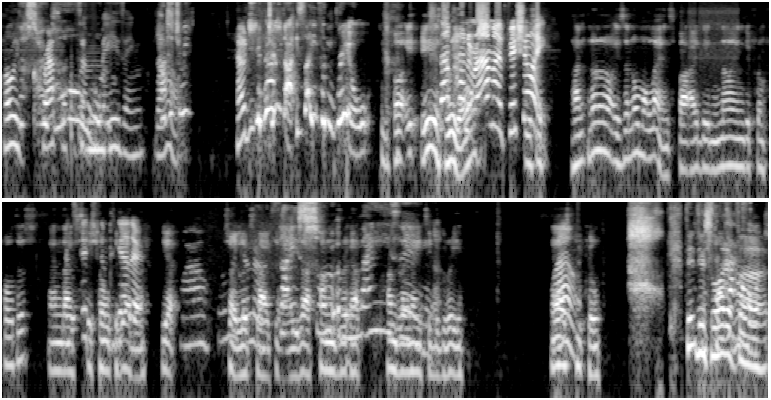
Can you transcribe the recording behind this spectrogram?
Holy That's so crap! cool. It's amazing. How did you How did you do do that? Is that even real? Oh, it, it is that? real. panorama fisheye. Pan- No, no, no. It's a normal lens, but I did nine different photos and, I And stitched stitched them all together. together. Yeah. Wow. So it looks like you know, That it's is a so hundred, a 180 amazing. degree. Yeah, Wow. that's pretty cool. There- There's a lot of uh,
